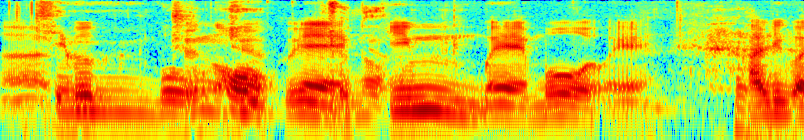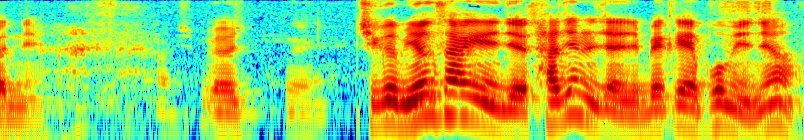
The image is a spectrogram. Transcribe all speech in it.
어, 그 김모 준호. 예, 준호. 김모 예, 관리관님. 어, 네. 지금 영상에 이제 사진을 이제 몇 개 보면요.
